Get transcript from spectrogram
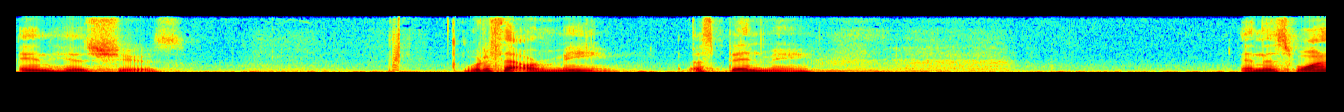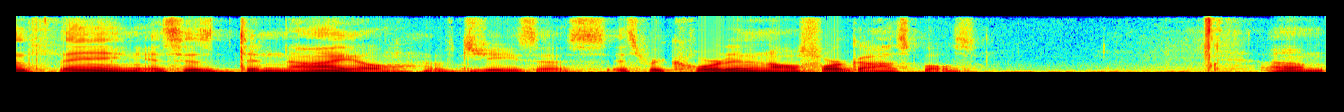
in his shoes. What if that were me? That's been me. And this one thing is his denial of Jesus. It's recorded in all four Gospels. Um,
